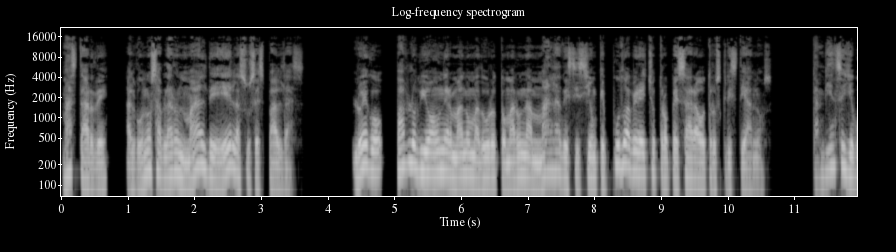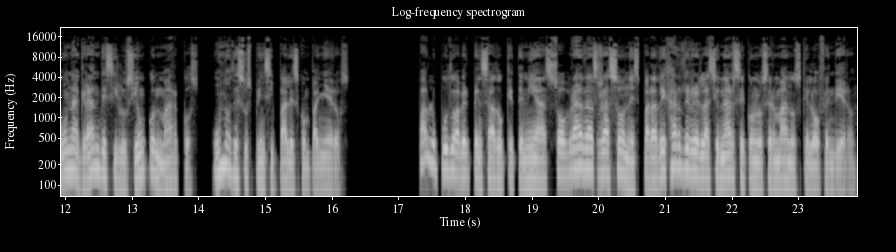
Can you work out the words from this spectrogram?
Más tarde, algunos hablaron mal de él a sus espaldas. Luego, Pablo vio a un hermano maduro tomar una mala decisión que pudo haber hecho tropezar a otros cristianos. También se llevó una gran desilusión con Marcos, uno de sus principales compañeros. Pablo pudo haber pensado que tenía sobradas razones para dejar de relacionarse con los hermanos que lo ofendieron.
